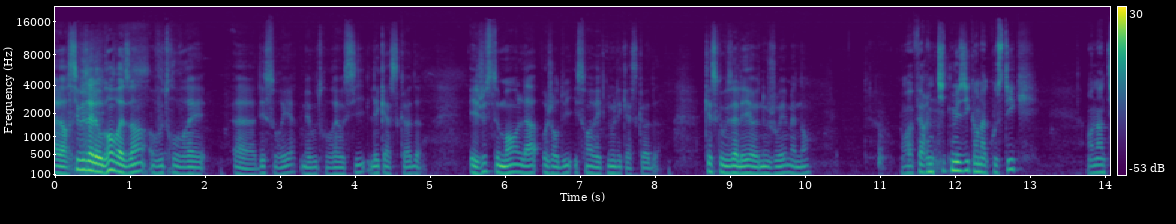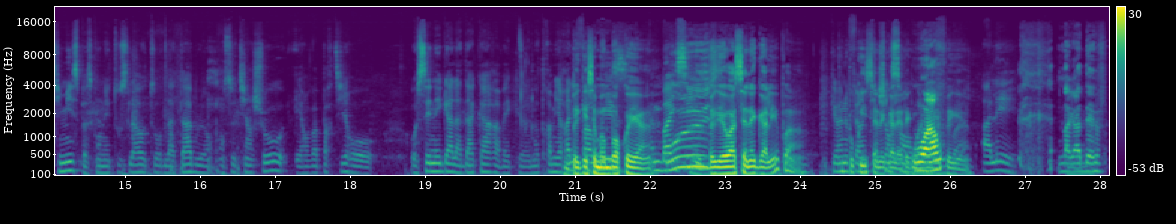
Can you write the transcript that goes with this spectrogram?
Alors, si vous allez au grand voisin, vous trouverez euh, des sourires, mais vous trouverez aussi les cascodes. Et justement, là, aujourd'hui, ils sont avec nous, les cascodes. Qu'est-ce que vous allez euh, nous jouer maintenant On va faire une petite musique en acoustique, en intimiste, parce qu'on est tous là autour de la table, on se tient chaud, et on va partir au, au Sénégal, à Dakar, avec euh, notre ami Khalifa bëgg sama Wiz, mbokk yi ah. Mbaye Sy, bëggee waa Sénégal yëpp ah. qui va nous faire une sénégalais chanson. ngi bëggee. Allez. Naga def.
